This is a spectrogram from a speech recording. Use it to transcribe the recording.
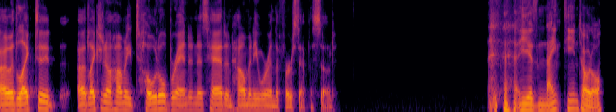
I would like to I would like to know how many total Brandon has had and how many were in the first episode. he has 19 total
